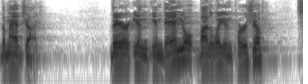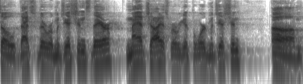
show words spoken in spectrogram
the Magi. They're in, in Daniel, by the way, in Persia. So that's, there were magicians there. Magi is where we get the word magician. Um,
